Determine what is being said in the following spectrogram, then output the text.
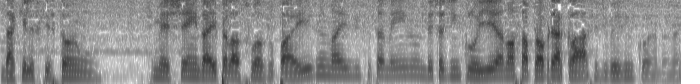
daqueles que estão se mexendo aí pelas ruas do país, mas isso também não deixa de incluir a nossa própria classe de vez em quando, né?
